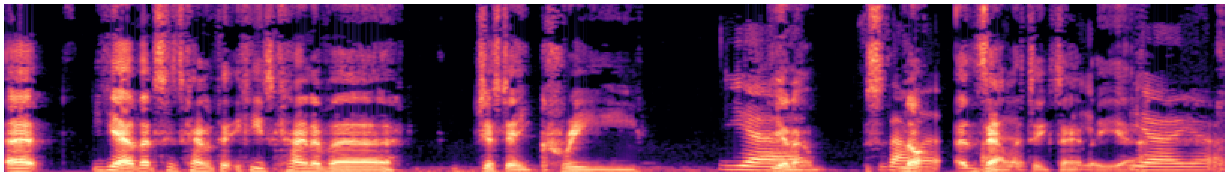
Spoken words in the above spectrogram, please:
uh, yeah, that's his kind of thing. He's kind of a just a Kree, Yeah, you know, zealot not a zealot exactly. Yeah, yeah, yeah.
